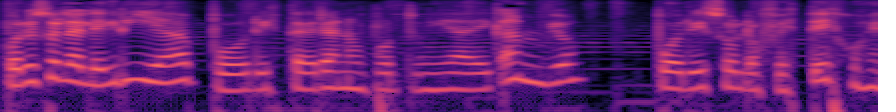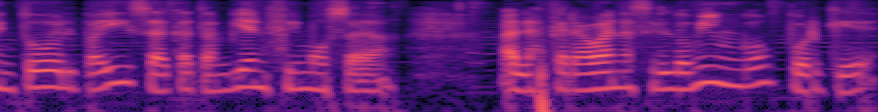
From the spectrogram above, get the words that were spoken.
Por eso la alegría por esta gran oportunidad de cambio, por eso los festejos en todo el país, acá también fuimos a, a las caravanas el domingo, porque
